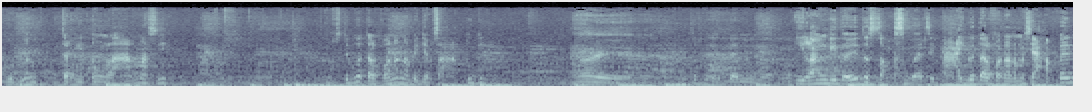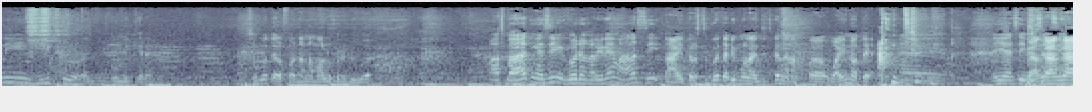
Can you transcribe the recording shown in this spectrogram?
gue bilang terhitung lama sih. Maksudnya gue teleponan sampai jam satu gitu. Oh iya. Dan hilang gitu aja itu sucks banget sih tai gue teleponan sama siapa nih? Gitu anjing gue mikirnya. So gue teleponan sama lu berdua? Males banget gak sih? Gue dengerinnya males sih. Nah terus gue tadi mau lanjutkan dengan uh, why not ya? Anjing. Iya sih Enggak, bisa sih. enggak,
